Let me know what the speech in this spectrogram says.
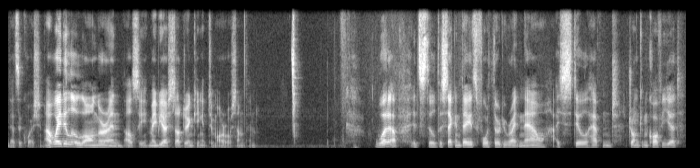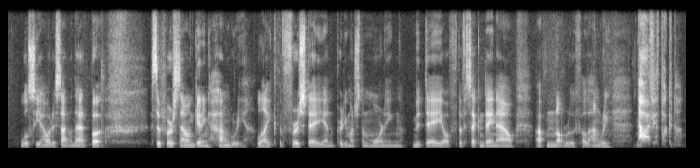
that's a question I'll wait a little longer and I'll see maybe I start drinking it tomorrow or something what up? It's still the second day, it's 4.30 right now. I still haven't drunken coffee yet. We'll see how I decide on that, but it's the first time I'm getting hungry. Like the first day and pretty much the morning, midday of the second day now, I've not really felt hungry. Now I feel fucking hungry.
